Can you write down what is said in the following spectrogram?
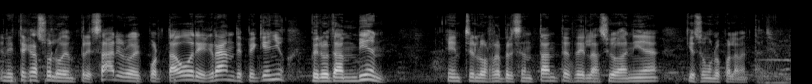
en este caso los empresarios, los exportadores, grandes, pequeños, pero también entre los representantes de la ciudadanía que somos los parlamentarios.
